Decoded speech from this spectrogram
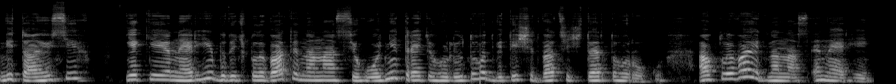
Вітаю всіх! Які енергії будуть впливати на нас сьогодні, 3 лютого 2024 року? А впливають на нас енергії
